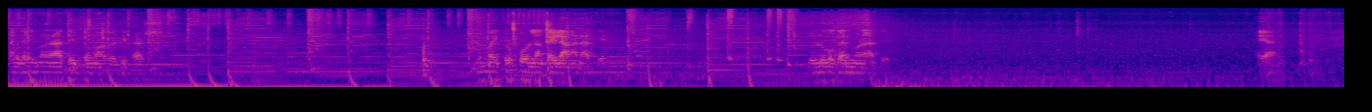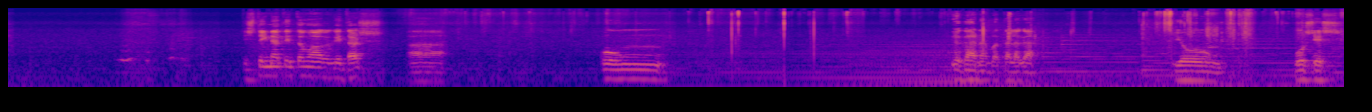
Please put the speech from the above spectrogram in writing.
tanggalin muna natin itong mga guitars. Yung microphone lang kailangan natin. Luluwagan mo natin. Ayan. Testing natin ito mga kagitars. Ah, kung gagana ba talaga yung boses.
